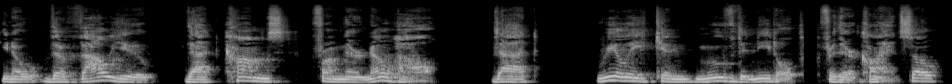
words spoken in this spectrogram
You know, the value that comes from their know how that really can move the needle for their clients. So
